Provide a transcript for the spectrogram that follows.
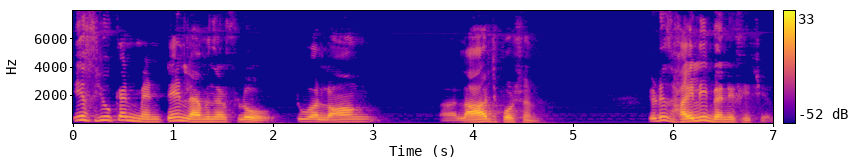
if you can maintain laminar flow to a long, uh, large portion, it is highly beneficial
